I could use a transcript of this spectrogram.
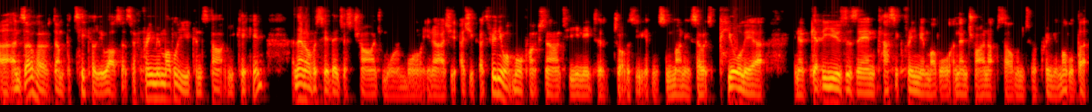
Uh, and Zoho has done particularly well. So it's a freemium model. You can start and you kick in, and then obviously they just charge more and more. You know, as you as you go through, and you want more functionality, you need to, to obviously give them some money. So it's purely a you know, get the users in, classic freemium model, and then try and upsell them to a premium model. But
